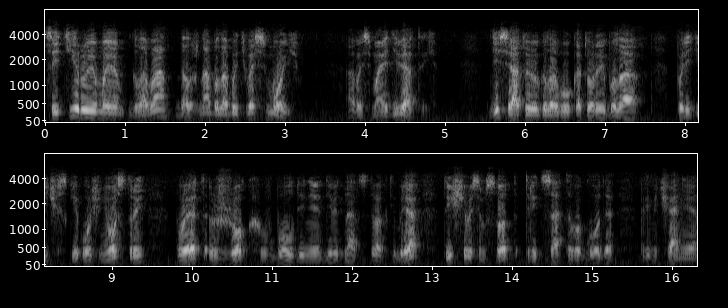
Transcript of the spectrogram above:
Цитируемая глава должна была быть восьмой, а восьмая — девятой. Десятую главу, которая была политически очень острой, поэт сжег в Болдине 19 октября 1830 года. Примечание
